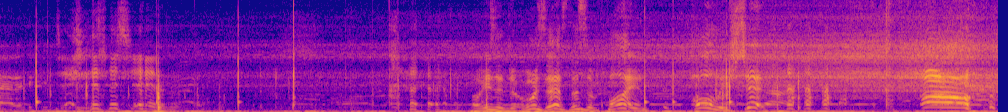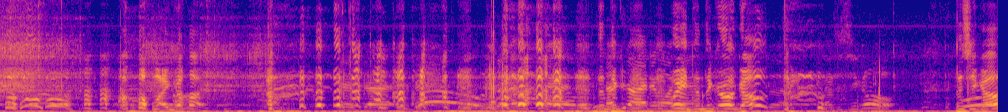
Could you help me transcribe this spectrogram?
I think you just. Shit. Oh, he's a. Who's this? This is a flying. Holy shit! Oh! oh my God! did the, That's why I didn't want wait, did the girl go? Does she go? Did she go?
